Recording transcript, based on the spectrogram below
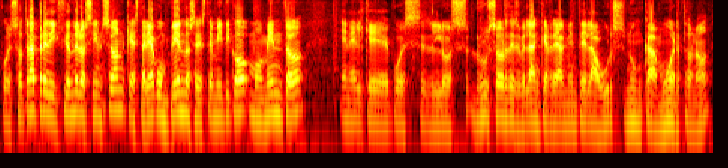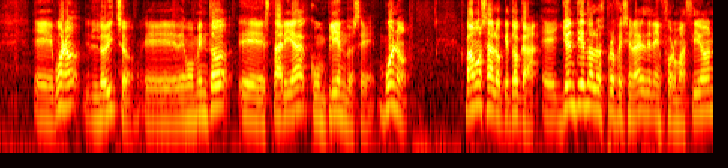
pues otra predicción de los Simpson que estaría cumpliéndose este mítico momento en el que, pues, los rusos desvelan que realmente la URSS nunca ha muerto, ¿no? Eh, bueno, lo dicho, eh, de momento eh, estaría cumpliéndose. Bueno. Vamos a lo que toca. yo entiendo a los profesionales de la información,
